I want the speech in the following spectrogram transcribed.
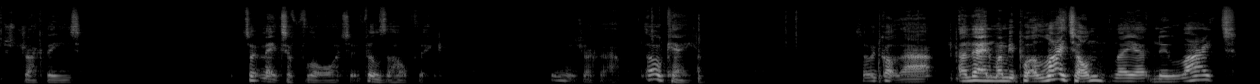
Just drag these so it makes a floor, so it fills the whole thing. Drag that out. Okay. So we've got that. And then when we put a light on, layer, new light,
